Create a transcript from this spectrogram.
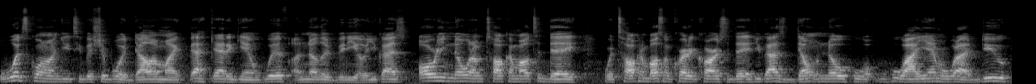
What's going on YouTube? It's your boy Dollar Mike back at again with another video. You guys already know what I'm talking about today. We're talking about some credit cards today. If you guys don't know who, who I am or what I do,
